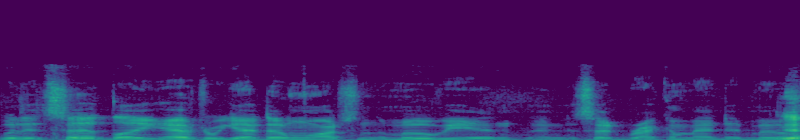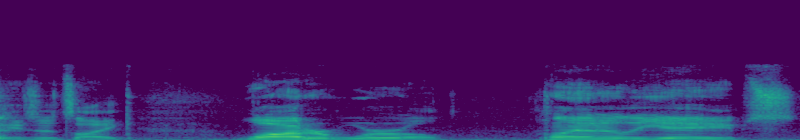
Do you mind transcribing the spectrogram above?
when it said like after we got done watching the movie and, and it said recommended movies, it's like Waterworld, Planet of the Apes,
